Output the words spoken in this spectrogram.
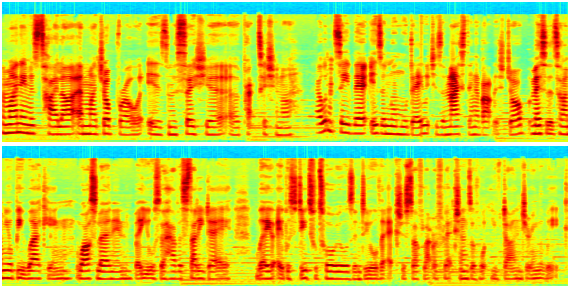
So my name is Tyler and my job role is an associate uh, practitioner. I wouldn't say there is a normal day, which is a nice thing about this job. Most of the time you'll be working whilst learning, but you also have a study day where you're able to do tutorials and do all the extra stuff like reflections of what you've done during the week.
